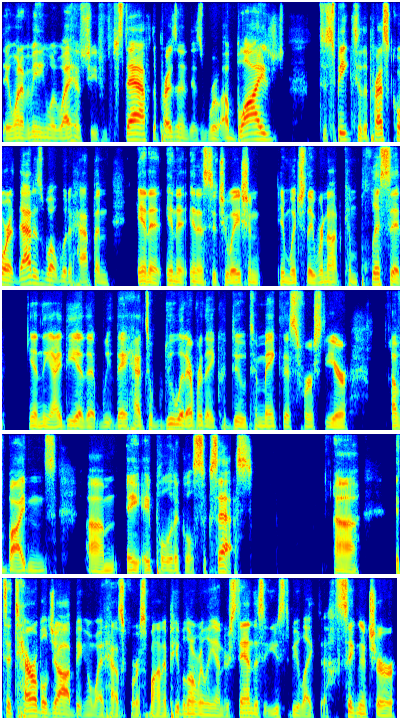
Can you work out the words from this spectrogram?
They want to have a meeting with White House chief of staff. The president is obliged to speak to the press corps. That is what would have happened in a in a in a situation in which they were not complicit in the idea that we they had to do whatever they could do to make this first year of Biden's um, a, a political success. Uh, it's a terrible job being a White House correspondent. People don't really understand this. It used to be like the signature,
